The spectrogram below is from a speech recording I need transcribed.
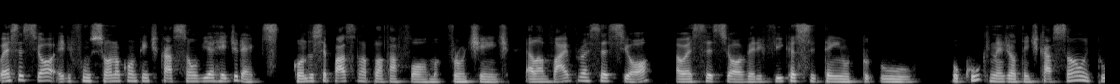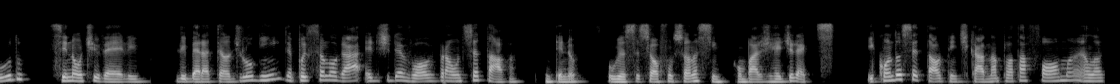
O SSO ele funciona com autenticação via redirects. Quando você passa na plataforma front-end, ela vai para o SSO, o SSO verifica se tem o, o, o cookie né, de autenticação e tudo. Se não tiver, ele libera a tela de login. Depois que você logar, ele te devolve para onde você estava. Entendeu? O SSO funciona assim, com base de redirects. E quando você está autenticado na plataforma, ela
